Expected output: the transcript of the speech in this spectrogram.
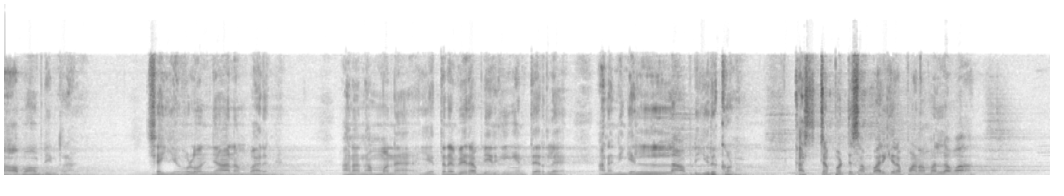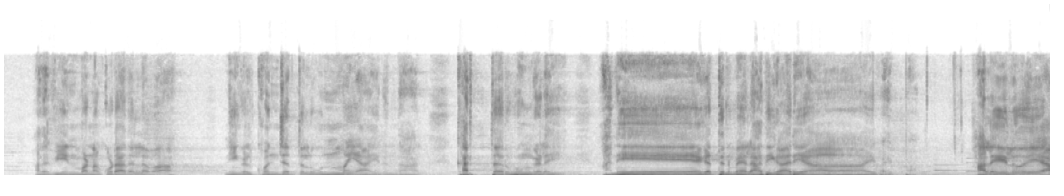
லாபம் அப்படின்றாங்க. சரி எவ்வளோ ஞானம் பாருங்கள் ஆனால் நம்ம எத்தனை பேர் அப்படி இருக்கீங்கன்னு தெரில ஆனால் நீங்கள் எல்லாம் அப்படி இருக்கணும். கஷ்டப்பட்டு சம்பாதிக்கிற பணம் அல்லவா? அதை வீண் பண்ணக்கூடாது அல்லவா? நீங்கள் கொஞ்சத்தில் உண்மையாக இருந்தால் கர்த்தர் உங்களை அநேகத்தின் மேலே அதிகாரியாய் வைப்பார். அலையிலோயா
